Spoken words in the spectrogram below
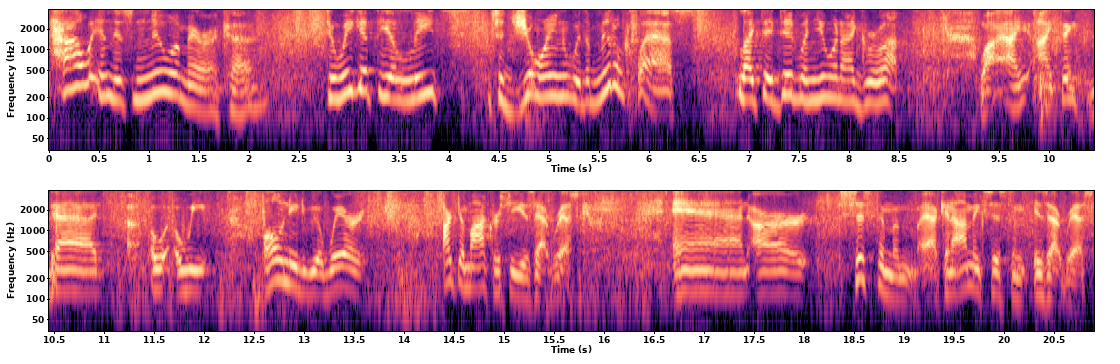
How in this new America do we get the elites to join with the middle class like they did when you and I grew up? Well, I, I think that uh, we all need to be aware our democracy is at risk and our system, economic system, is at risk.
